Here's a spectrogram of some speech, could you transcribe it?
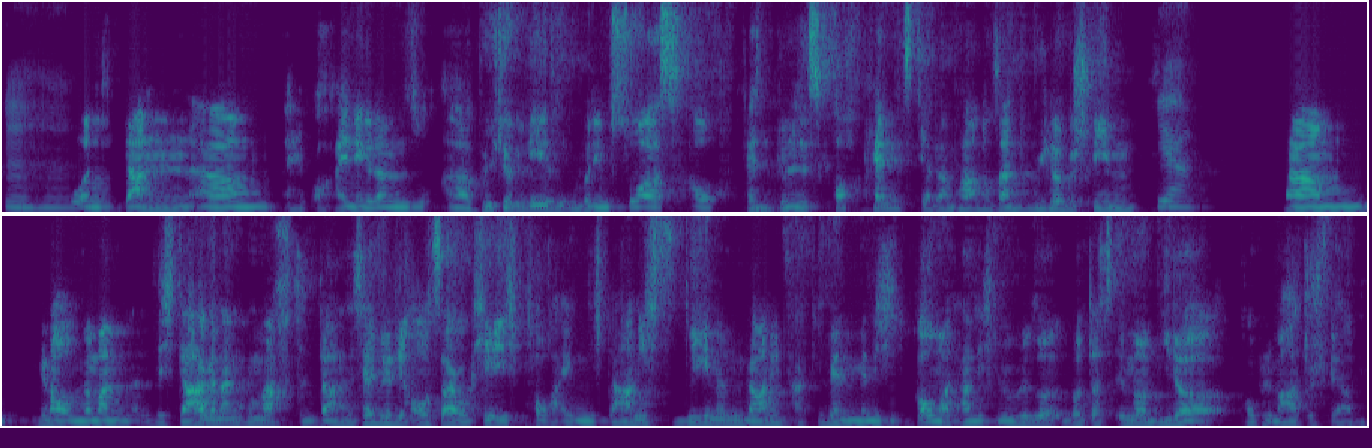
Mhm. Und dann, ähm, ich habe auch einige dann so äh, Bücher gelesen über den Source, auch wenn du Liz Koch kennst, die hat ein paar interessante Bücher geschrieben. Ja. Ähm, genau, und wenn man sich da Gedanken macht, dann ist ja wieder die Aussage, okay, ich brauche eigentlich gar nichts dehnen, gar nichts aktivieren. Wenn ich die Traumata nicht löse, wird das immer wieder problematisch werden.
